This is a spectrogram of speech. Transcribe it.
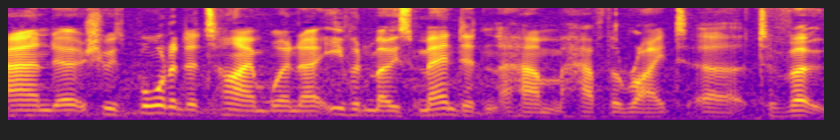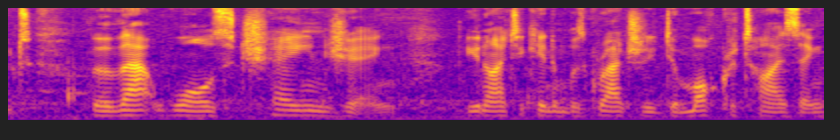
And uh, she was born at a time when uh, even most men didn't have the right uh, to vote, though that was changing. The United Kingdom was gradually democratizing,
